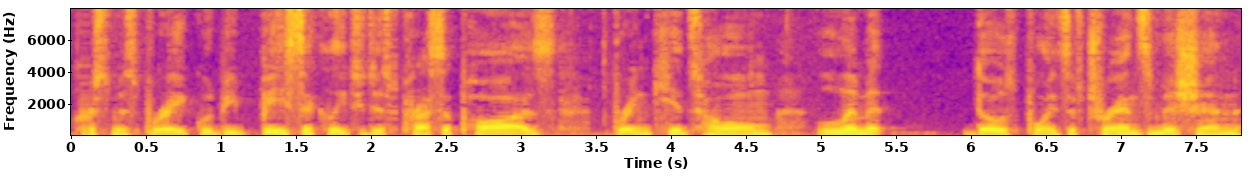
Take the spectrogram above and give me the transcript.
Christmas break would be basically to just press a pause, bring kids home, limit those points of transmission.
